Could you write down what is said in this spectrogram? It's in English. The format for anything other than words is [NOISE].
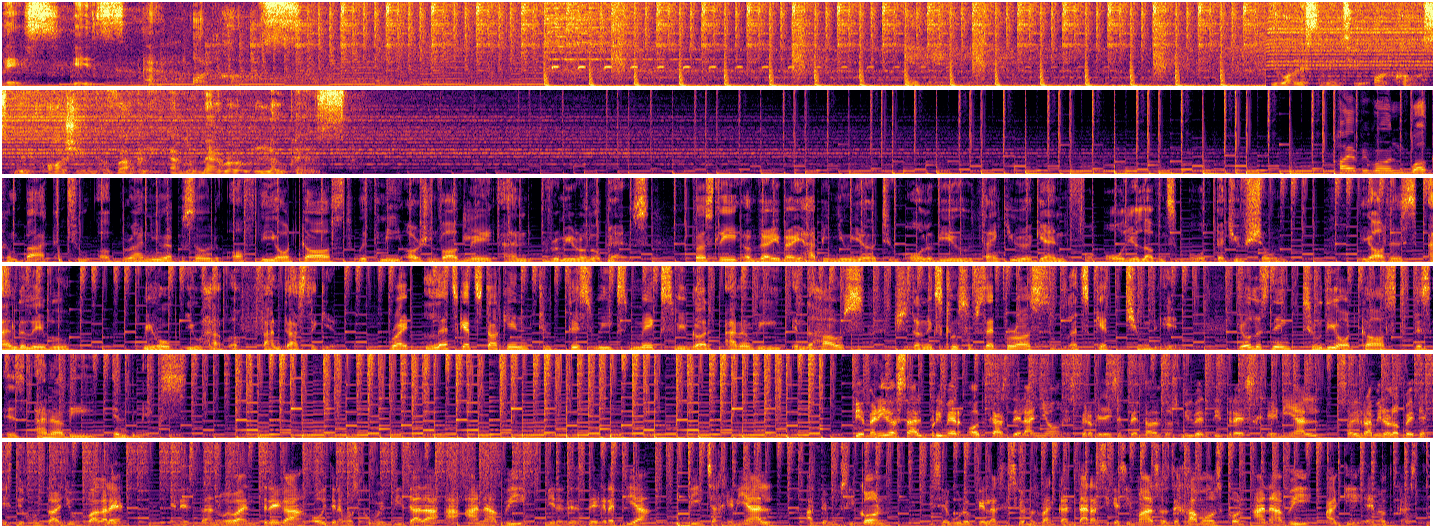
This is an oddcast. You are listening to Oddcast with Arjun Vagale and Ramiro Lopez. Everyone, welcome back to a brand new episode of The Oddcast with me, Arjun Vagale and Ramiro Lopez. Firstly, a very, very happy new year to all of you. Thank you again for all your love and support that you've shown the artists and the label. We hope you have a fantastic year. Right, let's get stuck into this week's mix. We've got Anna V in the house. She's done an exclusive set for us, so let's get tuned in. You're listening to The Oddcast. This is Anna V in the mix. Bienvenidos al primer podcast del año. Espero que hayáis empezado el 2023 genial. Soy Ramiro López y aquí estoy junto a Arjun Vagale en esta nueva entrega. Hoy tenemos como invitada a Ana V. Viene desde Grecia, pincha genial, hace musicón seguro que la sesión os va a encantar. Así que sin más, os dejamos con Ana V aquí en Podcast.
